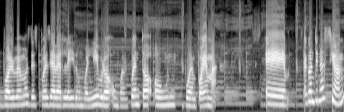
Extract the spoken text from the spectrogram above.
volvemos después de haber leído un buen libro, un buen cuento o un buen poema. Eh, a continuación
